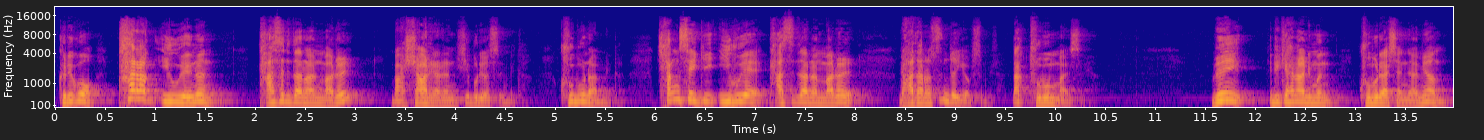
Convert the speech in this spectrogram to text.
그리고 타락 이후에는 다스리다라는 말을 마샬이라는 히브리어 씁니다. 구분합니다. 창세기 이후에 다스리다는 말을 나다로 쓴 적이 없습니다. 딱 두 번만 써요. 왜 이렇게 하나님은 구분하셨냐면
